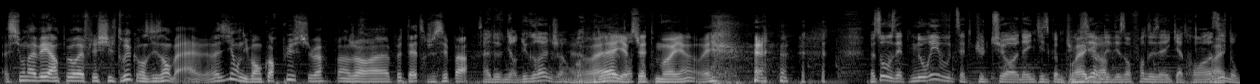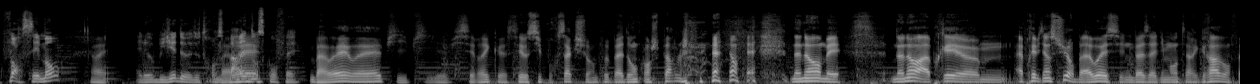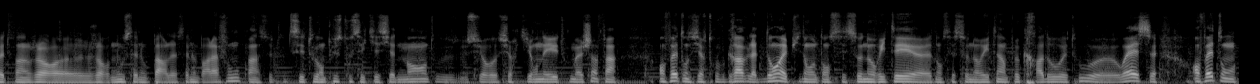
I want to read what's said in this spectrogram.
si on avait un peu réfléchi le truc en se disant, bah vas-y, on y va encore plus, tu vois. Enfin, genre, euh, peut-être, je sais pas. Ça va devenir du grunge. hein. Euh, ouais, il y a peut-être moyen, ouais. De toute façon, vous êtes nourris, vous, de cette culture 90s, comme tu Ouais, disais, on est des enfants des années 90, Ouais. donc forcément. Ouais. Elle est obligée de, de transparaître Bah ouais. dans ce qu'on fait. Bah ouais, ouais, puis, puis, puis c'est vrai que c'est aussi pour ça que je suis un peu badant quand je parle. non, non, mais non, non. Après, euh, après, bien sûr, bah ouais, c'est une base alimentaire grave en fait. Enfin, genre, euh, genre nous, ça nous parle, ça nous parle à fond. Enfin, c'est tout, en plus tous ces questionnements, tout sur sur qui on est et tout machin. Enfin, en fait, on s'y retrouve grave là-dedans. Et puis dans, dans ces sonorités, euh, dans ces sonorités un peu crado et tout. euh, ouais, en fait, on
